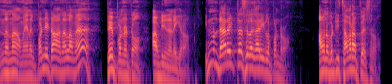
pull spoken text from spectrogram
என்னென்னா அவன் எனக்கு பண்ணிட்டான் அதனால் அவன் பே பண்ணட்டும் அப்படின்னு நினைக்கிறான். இன்னும் டைரெக்டாக சில காரியங்களை பண்ணுறோம் அவனை பற்றி தவறாக பேசுகிறோம்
